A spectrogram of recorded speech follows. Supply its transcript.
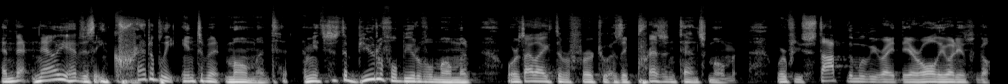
and that now you have this incredibly intimate moment. I mean, it's just a beautiful, beautiful moment, or as I like to refer to it, as a present tense moment, where if you stop the movie right there, all the audience would go,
